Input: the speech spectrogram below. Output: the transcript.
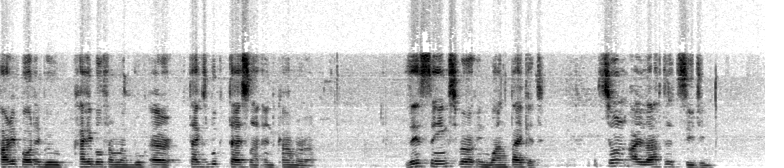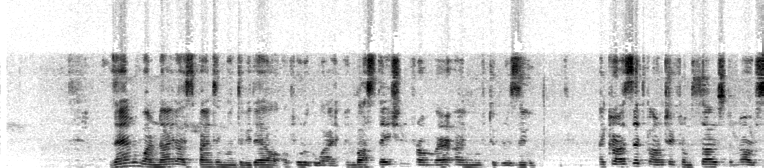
Harry Potter book, cable from my book Air, textbook, Tesla and camera. These things were in one packet. Soon I left that city. Then one night I spent in Montevideo of Uruguay, in bus station from where I moved to Brazil. I crossed that country from south to north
